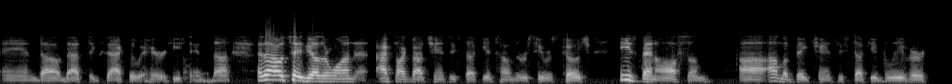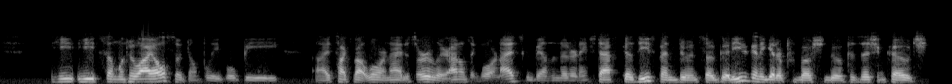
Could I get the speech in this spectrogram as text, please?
and uh, that's exactly what Harry Hiestand's done. And then I would say the other one, I've talked about Chansi Stuckey a ton, the receivers coach. He's been awesome. Uh, I'm a big Chansi Stuckey believer. He he's someone who I also don't believe will be. Uh, I talked about Laurinaitis earlier. I don't think Laurinaitis can be on the Notre Dame staff because he's been doing so good. He's going to get a promotion to a position coach.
